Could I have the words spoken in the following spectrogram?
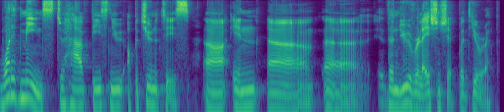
what it means to have these new opportunities uh, in uh, uh, the new relationship with Europe.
